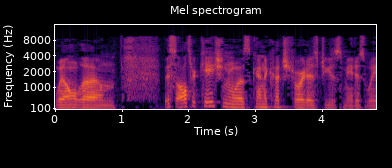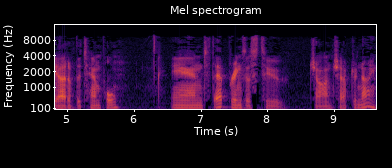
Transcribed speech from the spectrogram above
Well, um, this altercation was kind of cut short as Jesus made his way out of the temple. And that brings us to John chapter 9,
